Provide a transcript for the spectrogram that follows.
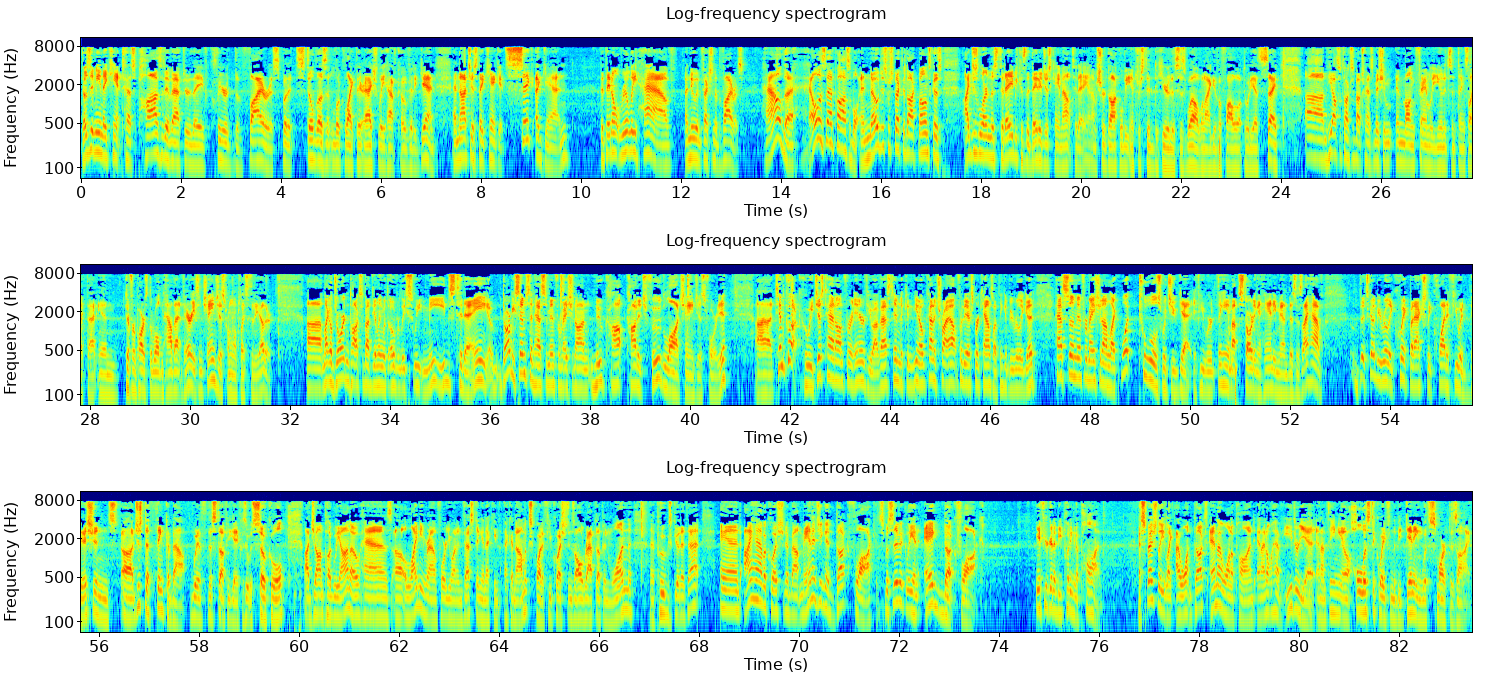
Doesn't mean they can't test positive after they've cleared the virus, but it still doesn't look like they actually have COVID again. And not just they can't get sick again, that they don't really have a new infection of the virus. How the hell is that possible? And no disrespect to Doc Bones, because I just learned this today because the data just came out today, and I'm sure Doc will be interested to hear this as well when I give a follow up to what he has to say. Um, he also talks about transmission among family units and things like that in different parts of the world and how that varies and changes from one place to the other. Uh, Michael Jordan talks about dealing with overly sweet meads today. Darby Simpson has some information on new co- cottage food law changes for you. Uh, Tim Cook, who we just had on for an interview, I've asked him to, you know, kind of try out for the expert council. I think it'd be really good. Has some information on like what tools would you get if you were thinking about starting a handyman business. I have it's going to be really quick, but actually quite a few additions uh, just to think about with the stuff he gave because it was so cool. Uh, John Pugliano has uh, a lightning round for you on investing in econ- economics. Quite a few questions all wrapped up in one. Uh, Poog's good at that. And I have a question about managing a duck flock, specifically an egg duck flock, if you're going to be putting in a pond. Especially like I want ducks and I want a pond and I don't have either yet and I'm thinking a holistic way from the beginning with smart design.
